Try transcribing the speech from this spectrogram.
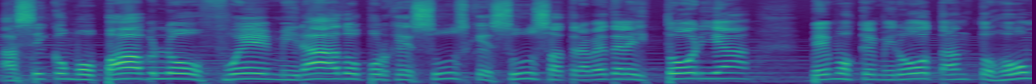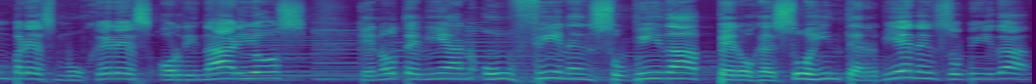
Así como Pablo fue mirado por Jesús, Jesús a través de la historia Vemos que miró tantos hombres, mujeres ordinarios que no tenían un fin en su vida, pero Jesús interviene en su vida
